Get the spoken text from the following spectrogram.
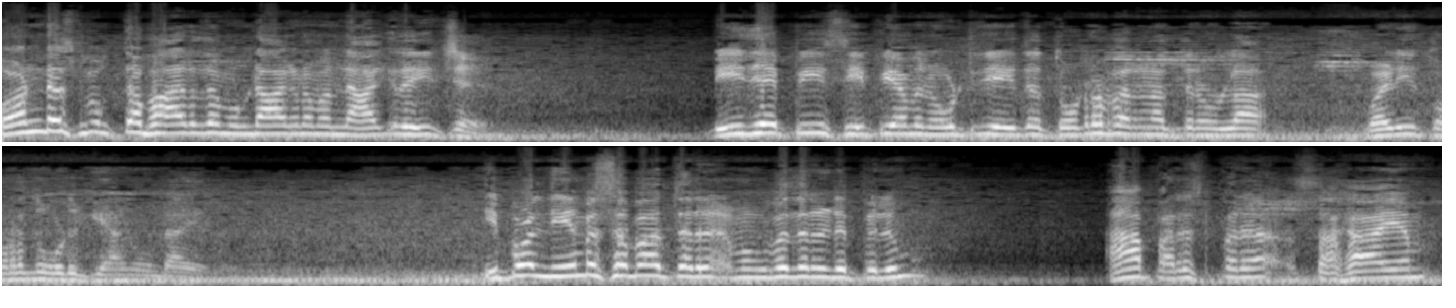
കോൺഗ്രസ് മുക്ത ഭാരതം ഉണ്ടാകണമെന്ന് ആഗ്രഹിച്ച് B J P C P എമ്മിന് വോട്ട് ചെയ്ത് തുടർഭരണത്തിനുള്ള വഴി തുറന്നു കൊടുക്കുകയാണ് ഉണ്ടായത്. ഇപ്പോൾ നിയമസഭാ തെര- ഉപതെരഞ്ഞെടുപ്പിലും ആ പരസ്പര സഹായം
